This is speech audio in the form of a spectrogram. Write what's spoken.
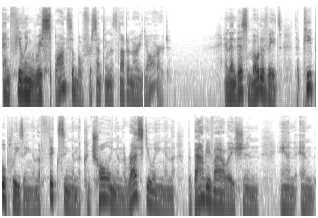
and feeling responsible for something that's not in our yard. And then this motivates the people pleasing and the fixing and the controlling and the rescuing and the, the boundary violation and, and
